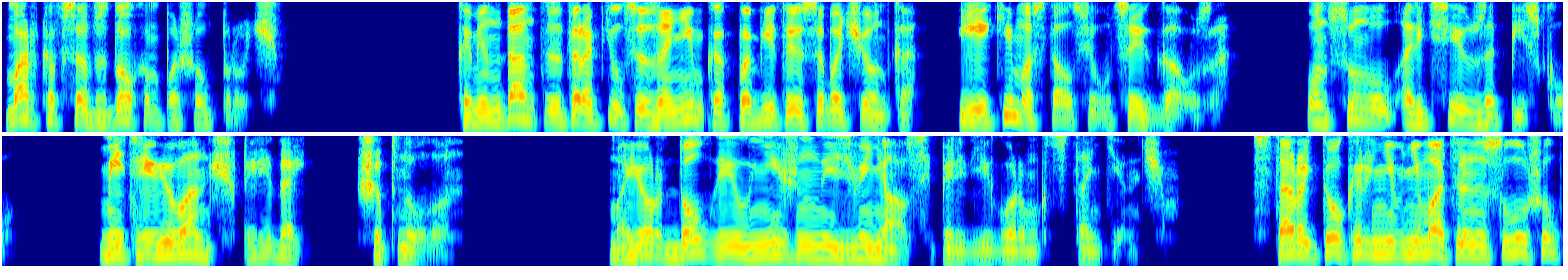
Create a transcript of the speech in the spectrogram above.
Марков со вздохом пошел прочь. Комендант заторопился за ним, как побитая собачонка, и Яким остался у Цейгауза. Он сунул Алексею записку. «Дмитрию Ивановичу передай», — шепнул он. Майор долго и униженно извинялся перед Егором Константиновичем. Старый токарь невнимательно слушал,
